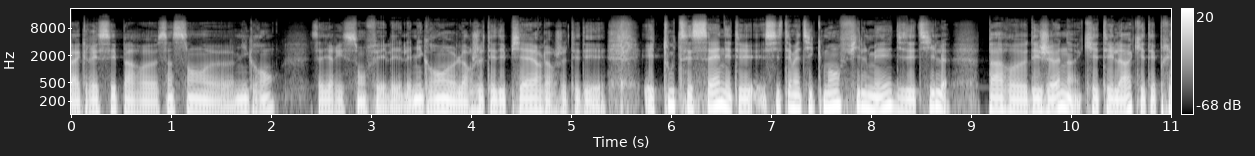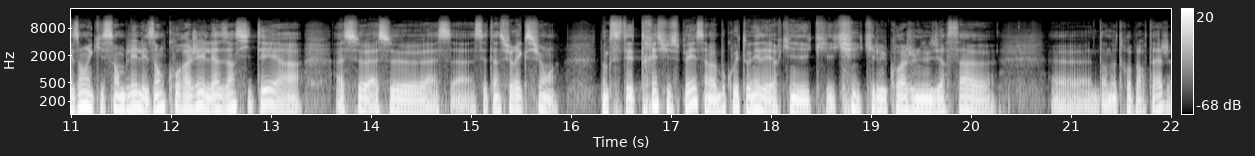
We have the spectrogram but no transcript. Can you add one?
agresser par 500 migrants C'est-à-dire ils se sont fait, les, migrants leur jetaient des pierres, leur jetaient des... Et toutes ces scènes étaient systématiquement filmées, disait-il, par des jeunes qui étaient là, qui étaient présents et qui semblaient les encourager, les inciter à, ce, à, ce, à, cette insurrection. Donc c'était très suspect, ça m'a beaucoup étonné d'ailleurs qu'il ait le courage de nous dire ça dans notre reportage.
